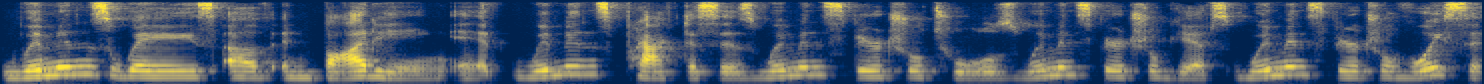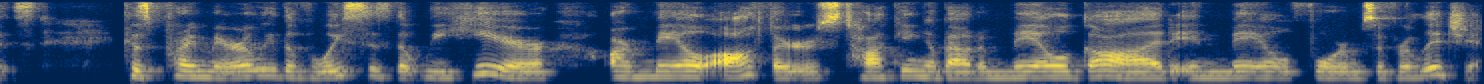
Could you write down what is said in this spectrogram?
women's ways of embodying it, women's practices, women's spiritual tools, women's spiritual gifts, women's spiritual voices. Because primarily the voices that we hear are male authors talking about a male God in male forms of religion.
